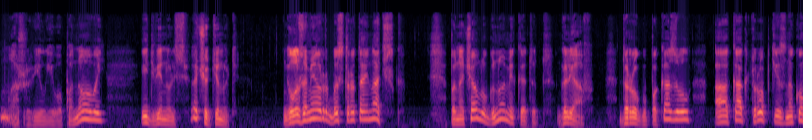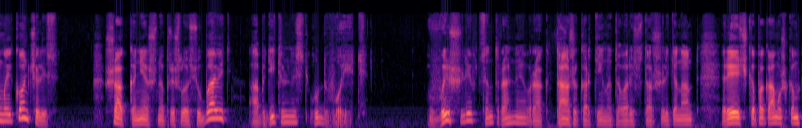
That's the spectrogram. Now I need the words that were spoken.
Ну, оживил его по новой и двинулись. А что тянуть? Глазомер, быстрота и натиск. Поначалу гномик этот, Голиаф, дорогу показывал, а как тропки знакомые кончились, шаг, конечно, пришлось убавить, а бдительность удвоить. Вышли в центральный овраг. Та же картина, товарищ старший лейтенант. Речка по камушкам,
